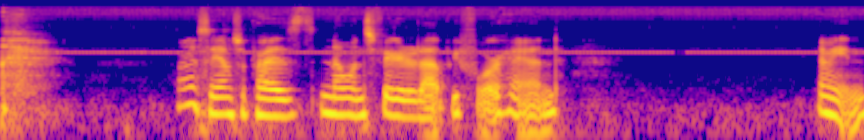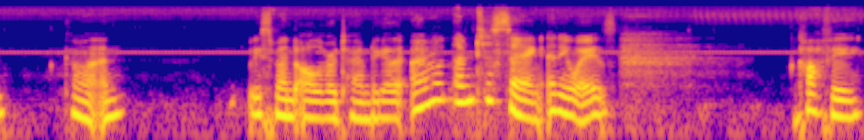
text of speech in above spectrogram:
honestly, I'm surprised no one's figured it out beforehand. I mean, come on. We spend all of our time together. I'm, I'm just saying, anyways. Coffee.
